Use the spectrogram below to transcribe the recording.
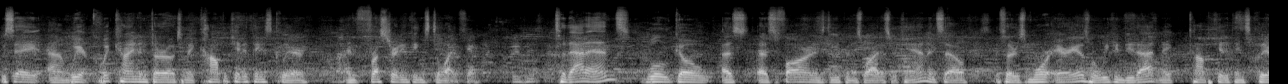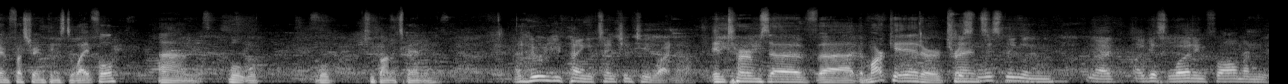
we say um, we are quick, kind, and thorough to make complicated things clear and frustrating things delightful. To that end, we'll go as as far and as deep and as wide as we can. And so, if there's more areas where we can do that, make complicated things clear and frustrating things delightful, um, we'll, we'll we'll keep on expanding. And who are you paying attention to right now? In terms of uh, the market or trends? Just listening and, you know, I guess learning from and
